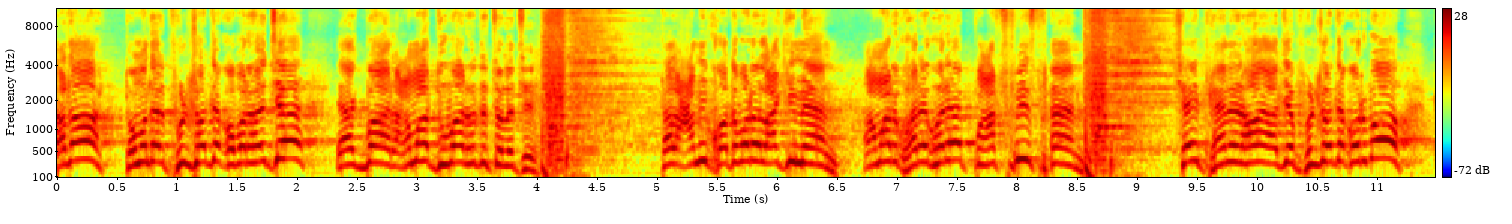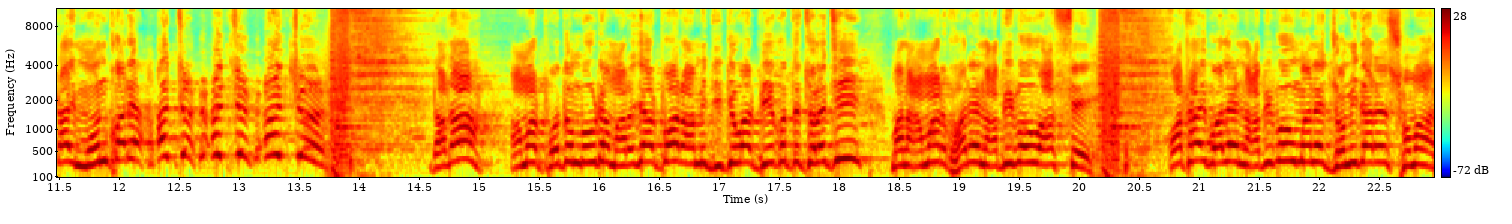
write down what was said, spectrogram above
দাদা, তোমাদের ফুলসজ্জা কভার হয়েছে? একবার আমার দুবার হতে চলেছে। তাহলে আমি কত বড় লাকি ম্যান আমার ঘরে ঘরে পাঁচ পিস ফ্যান সেই ফ্যানের হয়, আজ ফুলসজ্জা করব, তাই মন করে আচ্ছা আচ্ছা আচ্ছা। দাদা, আমার প্রথম বউটা মারা যাওয়ার পর আমি দ্বিতীয়বার বিয়ে করতে চলেছি মানে আমার ঘরে নাবি বউ আসছে। কথাই বলে নাবি বউ মানে জমিদারের সমান।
